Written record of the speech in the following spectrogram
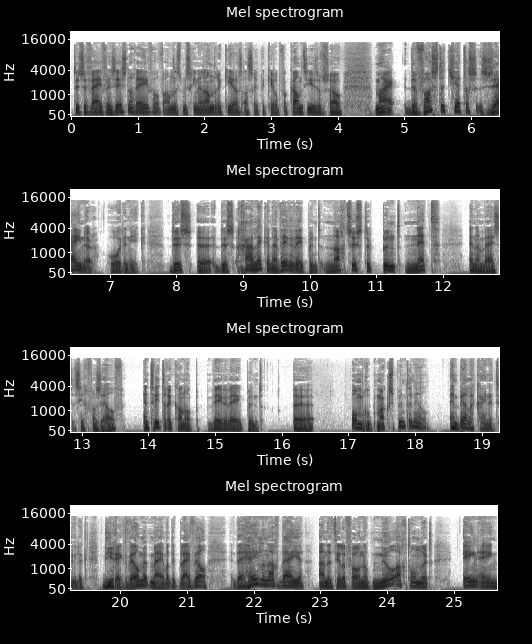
tussen vijf en zes nog even. Of anders misschien een andere keer als Astrid een keer op vakantie is of zo. Maar de vaste chatters zijn er, hoorde ik. Dus, uh, dus ga lekker naar www.nachtzuster.net. En dan wijst het zich vanzelf. En twitteren kan op www.omroepmax.nl. En bellen kan je natuurlijk direct wel met mij. Want ik blijf wel de hele nacht bij je aan de telefoon op 0800 11.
